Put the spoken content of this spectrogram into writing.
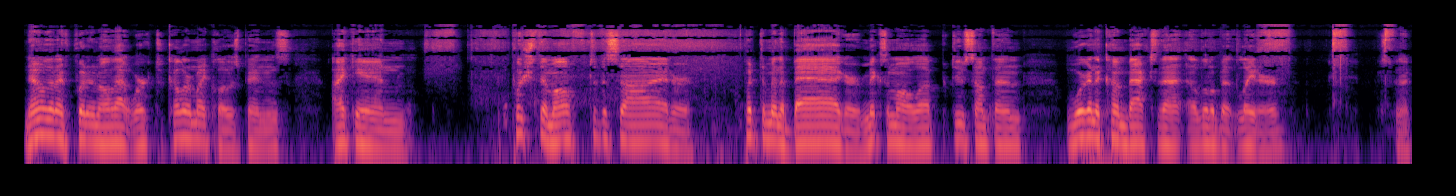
Now that I've put in all that work to color my clothespins, I can push them off to the side or put them in a bag or mix them all up, do something. We're going to come back to that a little bit later. Just to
